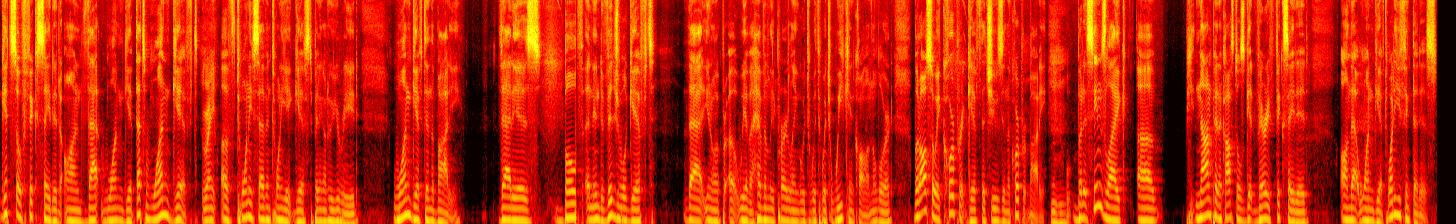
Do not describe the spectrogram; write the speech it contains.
get so fixated on that one gift? That's one gift Right. of 27, 28 gifts, depending on who you read. One gift in the body that is both an individual gift that you know uh, we have a heavenly prayer language with which we can call on the Lord, but also a corporate gift that's used in the corporate body. But it seems like uh, non-Pentecostals get very fixated on that one gift. Why do you think that is?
